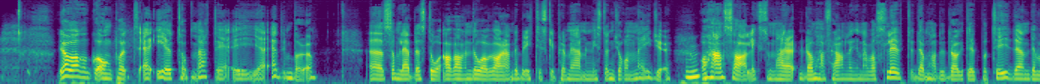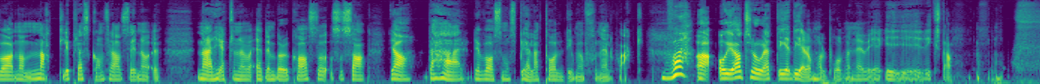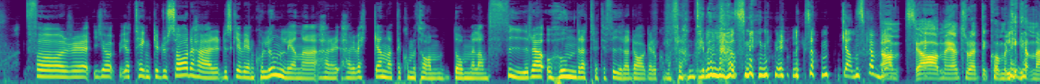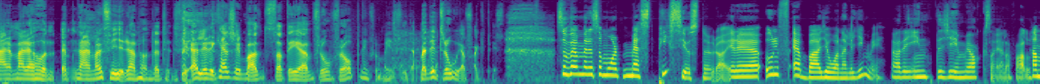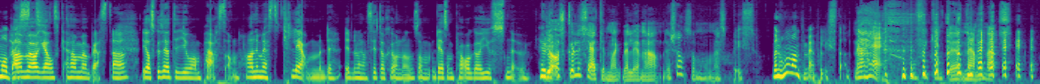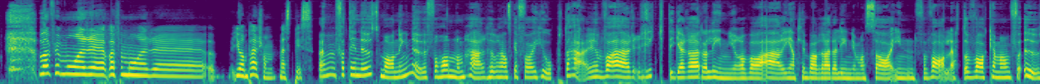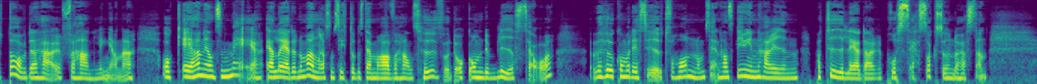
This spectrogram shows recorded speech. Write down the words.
Jag var en gång på ett EU-toppmöte i Edinburgh eh, som leddes då av, av den dåvarande brittiske premiärministern John Major. Mm. Och han sa liksom när de här förhandlingarna var slut, de hade dragit ut på tiden, det var någon nattlig presskonferens i närheten av Edinburgh Castle och så sa han, ja, det här, det var som att spela tolvdimensionell schack. Va? Ja, och jag tror att det är det de håller på med nu i, i riksdagen. För eh, jag, jag, tänker, du sa det här, du skrev i en kolumn Lena här, här i veckan att det kommer ta dem mellan 4 och 134 dagar att komma fram till en lösning. Det är liksom ganska brett. Ja, ja, men jag tror att det kommer ligga närmare, närmare 4 än 134. Eller det kanske är bara så att det är en from förhoppning från min sida. Men det tror jag faktiskt. Så vem är det som mår mest piss just nu då? Är det Ulf, Ebba, Johan eller Jimmy? Ja, det är inte Jimmy också i alla fall. Han mår bäst. Han mår, ganska, han mår bäst. Ja. Jag skulle säga att det är Johan Persson. Han är mest klämd i den här situationen, som det som pågår just nu. Hur Jag skulle säga att det är Magdalena Andersson som har mest piss. Men hon var inte med på listan. Nej, hon fick inte nämnas. Varför mår, varför mår uh, Johan Persson mest piss? Jag har fått en utmaning nu för honom här, hur han ska få ihop det här. Vad är riktiga röda linjer och vad är egentligen bara röda linjer man sa inför valet? Och vad kan man få ut av de här förhandlingarna? Och är han ens med? Eller är det de andra som sitter och bestämmer över hans huvud? Och om det blir så, hur kommer det se ut för honom sen? Han ska ju in här i en partiledarprocess också under hösten.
